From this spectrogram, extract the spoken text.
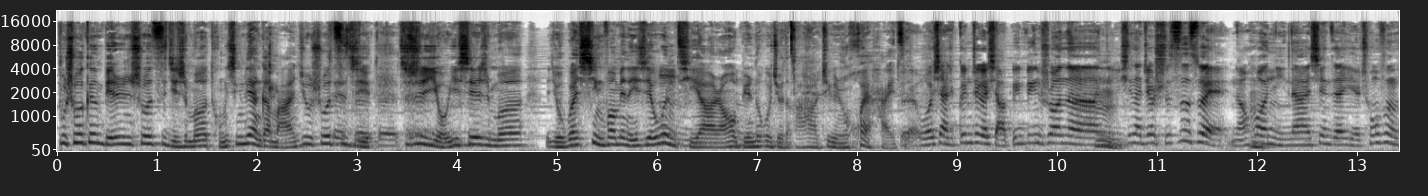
不说跟别人说自己什么同性恋干嘛？你就说自己就是有一些什么有关性方面的一些问题啊，然后别人都会觉得啊，这个人坏孩子。对，我想跟这个小冰冰说呢，嗯你现在就十四岁，然后你呢现在也充分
